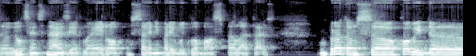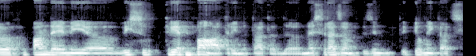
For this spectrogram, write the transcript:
vilciens neaiziet, lai Eiropas Savienība arī būtu globāls spēlētājs. Un, protams, Covid pandēmija visu krietni pātrina. Tātad mēs redzam, ka pilnīgi tāds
